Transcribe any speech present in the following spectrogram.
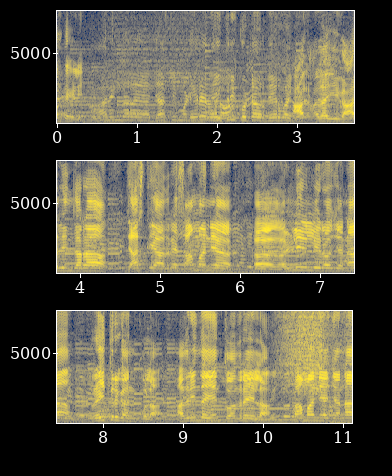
ಅಂತ ಹೇಳಿ. ಹಾಲಿನ ದರ ಜಾಸ್ತಿ ಮಾಡಿದ್ರೆ ರೈತರಿಗೆ ಕೊಟ್ಟವ್ರು ನೇರವಾಗಿ. ಅಲ್ಲ ಈಗ ಹಾಲಿನ ದರ ಜಾಸ್ತಿ ಆದರೆ ಸಾಮಾನ್ಯ ಹಳ್ಳಿಯಲ್ಲಿರೋ ಜನ ರೈತರಿಗೆ ಅನುಕೂಲ. ಅದರಿಂದ ಏನು ತೊಂದರೆ ಇಲ್ಲ. ಸಾಮಾನ್ಯ ಜನ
